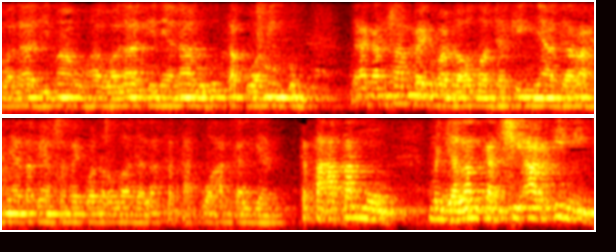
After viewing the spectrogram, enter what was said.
wala dima'uha walakin yanaluhu taqwa minkum. Tidak akan sampai kepada Allah dagingnya, darahnya, tapi yang sampai kepada Allah adalah ketakwaan kalian. Ketaatanmu menjalankan syiar ini.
